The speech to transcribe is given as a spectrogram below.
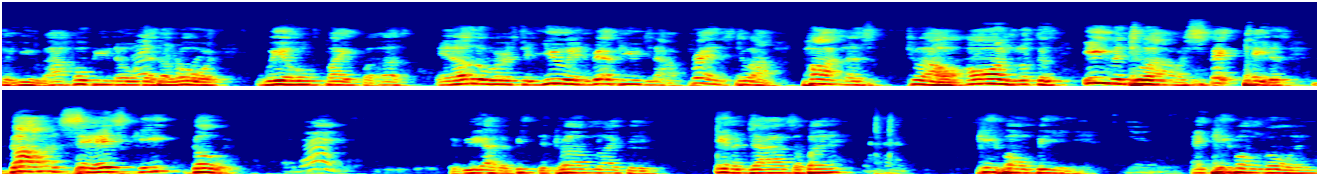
for you. I hope you know that the Lord will fight for us. In other words, to you in refuge and our friends, to our partners, to our onlookers, even to our spectators, God says, keep going. Amen. If you had to beat the drum like the Energizer Bunny, keep on beating it. And keep on going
